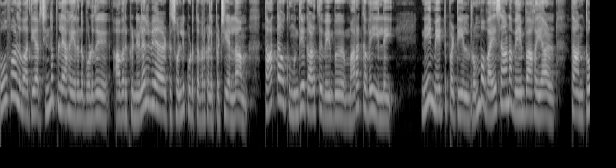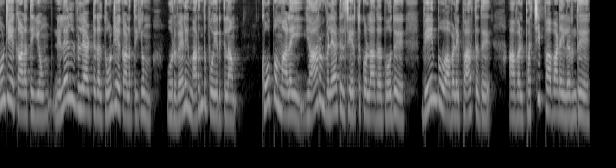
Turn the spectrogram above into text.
கோபாலு வாத்தியார் சின்ன பிள்ளையாக இருந்தபொழுது அவருக்கு நிழல் விளையாட்டு சொல்லிக் கொடுத்தவர்களை பற்றியெல்லாம் தாத்தாவுக்கு முந்தைய காலத்து வேம்பு மறக்கவே இல்லை. நே மேட்டுப்பட்டியில் ரொம்ப வயசான வேம்பாகையால் தான் தோன்றிய காலத்தையும் நிழல் விளையாட்டுகள் தோன்றிய காலத்தையும் ஒருவேளை மறந்து போயிருக்கலாம். கோப்பமாலை யாரும் விளையாட்டில் சேர்த்து கொள்ளாத போது வேம்பு அவளை பார்த்தது. அவள் பச்சை பாவாடையிலிருந்து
